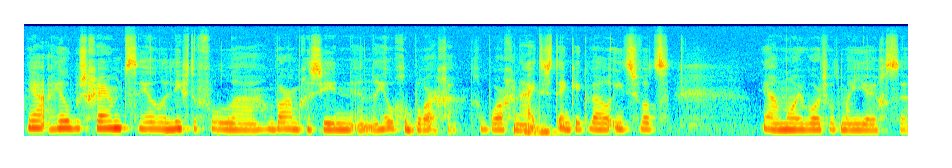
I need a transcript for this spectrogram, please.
Ja, heel beschermd, heel liefdevol, uh, warm gezin en heel geborgen. Geborgenheid is denk ik wel iets wat ja, een mooi woord wat mijn jeugd uh,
